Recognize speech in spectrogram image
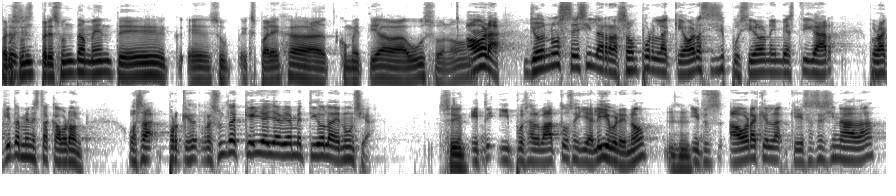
Presun- es- Presuntamente eh, su expareja cometía abuso, ¿no? Ahora, yo no sé si la razón por la que ahora sí se pusieron a investigar, pero aquí también está cabrón. O sea, porque resulta que ella ya había metido la denuncia Sí, y, pues al vato seguía libre, ¿no? Y entonces ahora que, la, que es asesinada,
